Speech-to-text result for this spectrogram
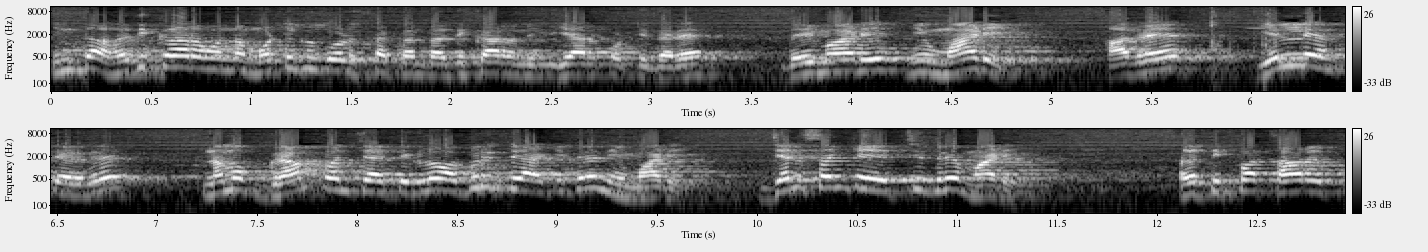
ಇಂಥ ಅಧಿಕಾರವನ್ನು ಮೊಟಕುಗೊಳಿಸ್ತಕ್ಕಂಥ ಅಧಿಕಾರ ನಿಮ್ಗೆ ಯಾರು ಕೊಟ್ಟಿದ್ದಾರೆ? ದಯಮಾಡಿ ನೀವು ಮಾಡಿ. ಆದರೆ ಎಲ್ಲಿ ಅಂತ ಹೇಳಿದ್ರೆ ನಮ್ಮ ಗ್ರಾಮ ಪಂಚಾಯತಿಗಳು ಅಭಿವೃದ್ಧಿ ಆಗಿದ್ದರೆ ನೀವು ಮಾಡಿ. ಜನಸಂಖ್ಯೆ ಹೆಚ್ಚಿದ್ರೆ ಮಾಡಿ. ಅದಕ್ಕೆ ಇಪ್ಪತ್ತು ಸಾವಿರ, ಇಪ್ಪ,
